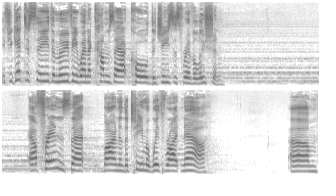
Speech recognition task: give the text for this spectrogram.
If you get to see the movie when it comes out called The Jesus Revolution, our friends that Byron and the team are with right now um,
